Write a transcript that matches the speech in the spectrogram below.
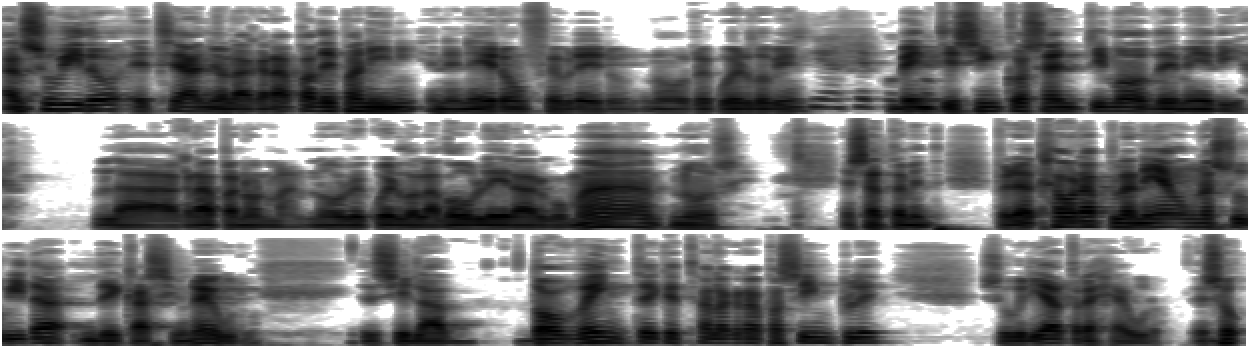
han subido este año la grapa de Panini en enero o en febrero, no recuerdo bien, Sí, hace poco. 25 céntimos de media. La grapa normal. No recuerdo la doble, era algo más, no sé. Exactamente. Pero es que ahora planean una subida de casi un euro. Es decir, la 2.20 que está la grapa simple subiría a 3 euros. Eso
